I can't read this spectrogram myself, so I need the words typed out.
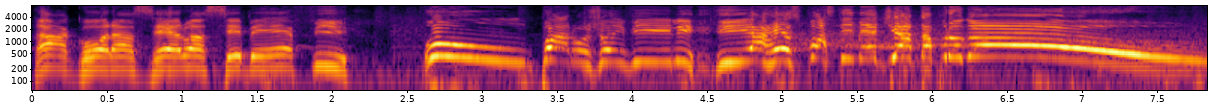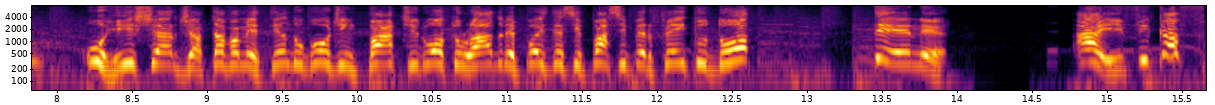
Agora zero a CBF, um para o Joinville e a resposta imediata pro gol! o Richard já tava metendo o gol de empate do outro lado depois desse passe perfeito do Denner. Aí fica f...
